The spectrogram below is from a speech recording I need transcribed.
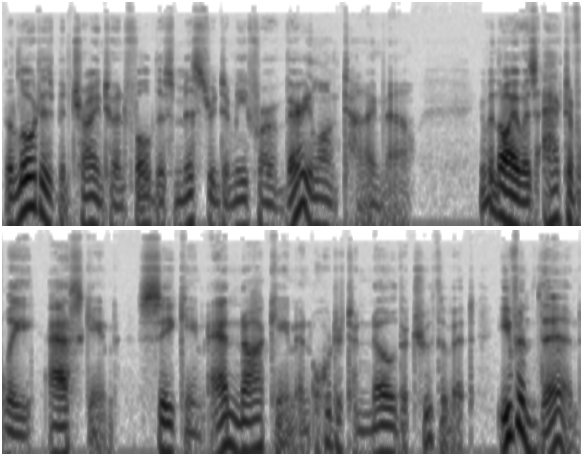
The Lord has been trying to unfold this mystery to me for a very long time now. Even though I was actively asking, seeking, and knocking in order to know the truth of it, even then,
